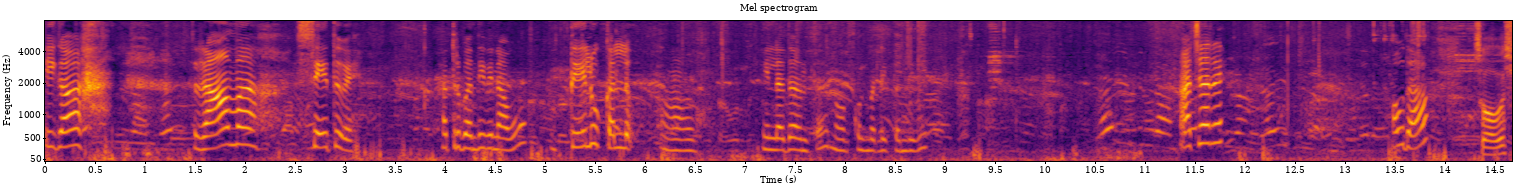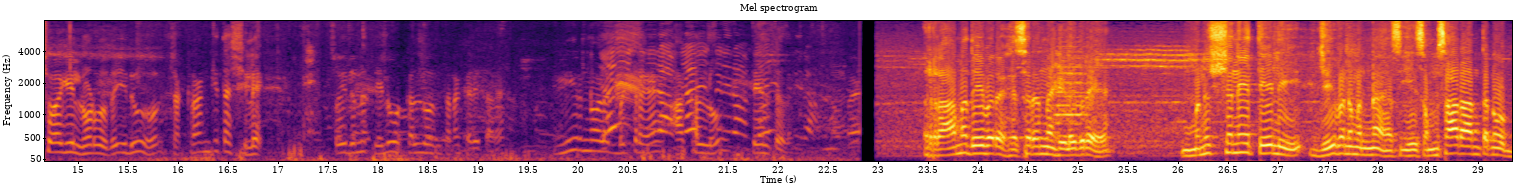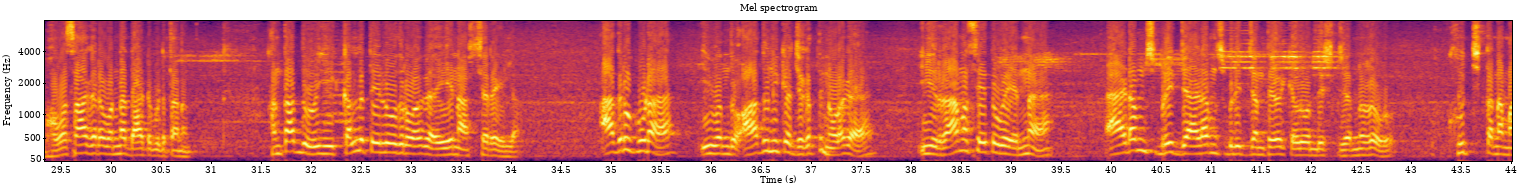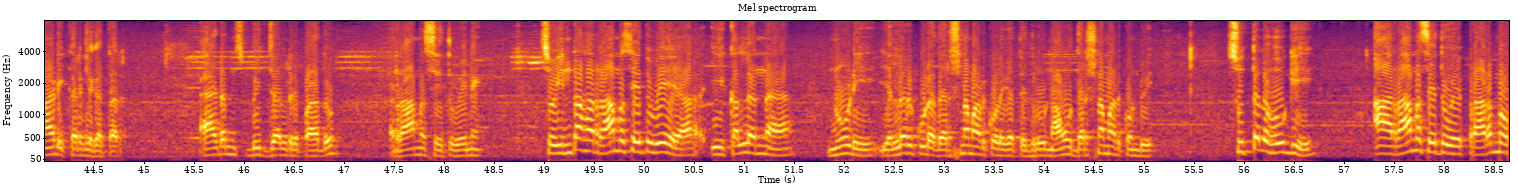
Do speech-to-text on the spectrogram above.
ಈಗ ರಾಮ ಸೇತುವೆ ಹತ್ರ ಬಂದೀವಿ ನಾವು. ತೇಲು ಕಲ್ಲು ಇಲ್ಲದ ಅಂತ ನೋಡ್ಕೊಂಡು ಬರ್ಲಿಕ್ಕೆ ಬಂದೀವಿ. ಆಚಾರ್ಯ? ಹೌದಾ? ಸೊ ಅವಶ್ಯವಾಗಿ ಇಲ್ಲಿ ನೋಡ್ಬೋದು ಇದು ಚಕ್ರಾಂಕಿತ ಶಿಲೆ. ಸೊ ಇದನ್ನ ತೇಲುವ ಕಲ್ಲು ಅಂತಾನೆ ಕರೀತಾರೆ. ನೀರಿನೊಳಗೆ ಬಿಟ್ಟರೆ ಆ ಕಲ್ಲು ತೇಲ್ತದೆ. ರಾಮದೇವರ ಹೆಸರನ್ನ ಹೇಳಿದ್ರೆ ಮನುಷ್ಯನೇ ತೇಲಿ ಜೀವನವನ್ನ ಈ ಸಂಸಾರ ಅಂತನೋ ಭವಸಾಗರವನ್ನ ದಾಟಿ ಬಿಡ್ತಾನ ಅಂಥದ್ದು ಈ ಕಲ್ಲು ತೇಲುವುದ್ರೊಳಗ ಏನು ಆಶ್ಚರ್ಯ ಇಲ್ಲ. ಆದರೂ ಕೂಡ ಈ ಒಂದು ಆಧುನಿಕ ಜಗತ್ತಿನೊಳಗ ಈ ರಾಮ ಸೇತುವೆಯನ್ನ ಆಡಮ್ಸ್ ಬ್ರಿಡ್ಜ್ ಆಡಮ್ಸ್ ಬ್ರಿಡ್ಜ್ ಅಂತೇಳಿ ಕೆಲವೊಂದಿಷ್ಟು ಜನರು ಹುಚ್ಚತನ ಮಾಡಿ ಕರೀಲಿಗತ್ತಾರೆ ಆಡಮ್ಸ್ ಬ್ರಿಡ್ಜ್ ಅಲ್ರಿಪ್ಪ ಅದು? ರಾಮ ಸೇತುವೆನೇ. ಸೊ ಇಂತಹ ರಾಮ ಸೇತುವೆಯ ಈ ಕಲ್ಲನ್ನ ನೋಡಿ ಎಲ್ಲರೂ ಕೂಡ ದರ್ಶನ ಮಾಡ್ಕೊಳಗತ್ತಿದ್ರು ನಾವು ದರ್ಶನ ಮಾಡ್ಕೊಂಡ್ವಿ. ಸುತ್ತಲೂ ಹೋಗಿ ಆ ರಾಮ ಸೇತುವೆ ಪ್ರಾರಂಭ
